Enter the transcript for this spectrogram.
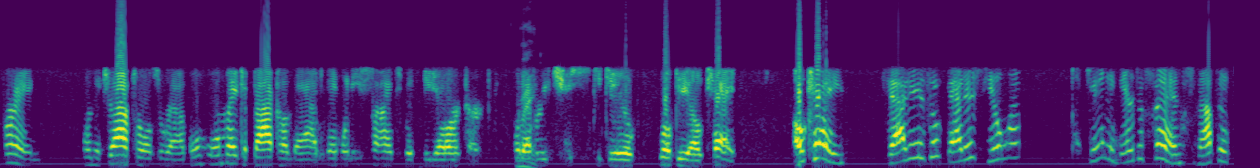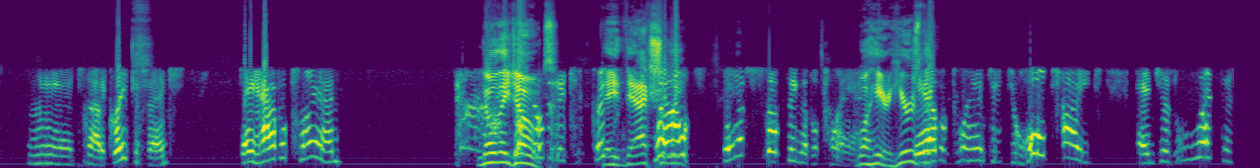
spring when the draft rolls around. We'll, we'll make it back on that, and then when he signs with New York or whatever Right. he chooses to do, we'll be okay. Okay, that is that is you know what? Again, in their defense, not that mm, it's not a great defense, they have a plan. No, they don't don't. that it's a good- They- they actually- well, they have something of a plan. Well, here, here's they the, have a plan to, to hold tight and just let this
